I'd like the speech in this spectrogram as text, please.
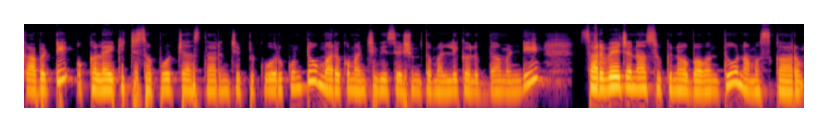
కాబట్టి ఒక లైక్ ఇచ్చి సపోర్ట్ చేస్తారని చెప్పి కోరుకుంటూ మరొక మంచి విశేషంతో మళ్ళీ కలుద్దామండి. సర్వేజన సుఖినో భవంతు. నమస్కారం.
